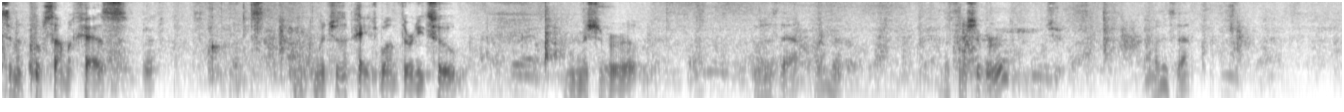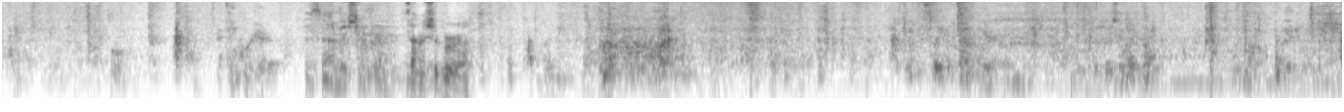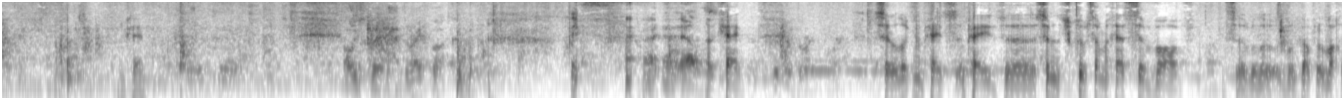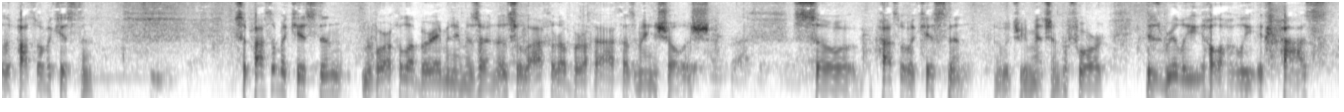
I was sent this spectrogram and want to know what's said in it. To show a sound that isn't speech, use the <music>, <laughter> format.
Siman Kuf Samaches, which is on page 132. Mishnah Berurah. What is that? What is Mishnah Berurah? What is that? I think we're here. It's not a mission. It's not Mishnah Berurah. Okay. Always good to have the right book. it helps. Okay. So we're looking at page page uh, Siman Kuf Samaches Sivov. So we'll, we'll go through the Lach of the Pas Habaah B'Kisnin. So Pas Habaah B'Kisnin, Mevorach Allah Beremin Emazonus, Ulachar Baruch Achaz Mein Sholish. So Pas Habaah B'Kisnin, which we mentioned before, is really halachically it's pas.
